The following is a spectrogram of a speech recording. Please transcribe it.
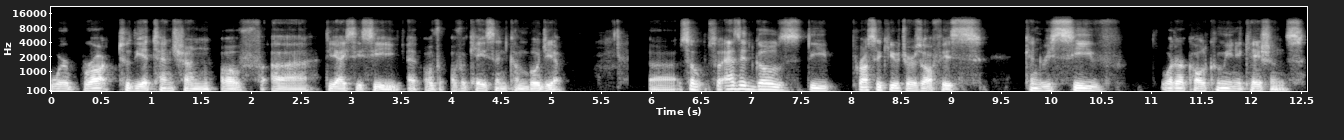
were brought to the attention of the ICC of, of a case in Cambodia. Uh, so so as it goes, the prosecutor's office can receive what are called communications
